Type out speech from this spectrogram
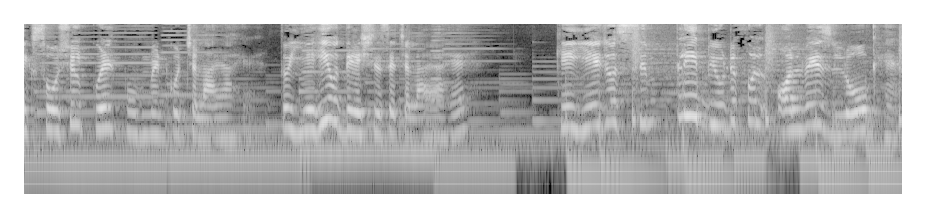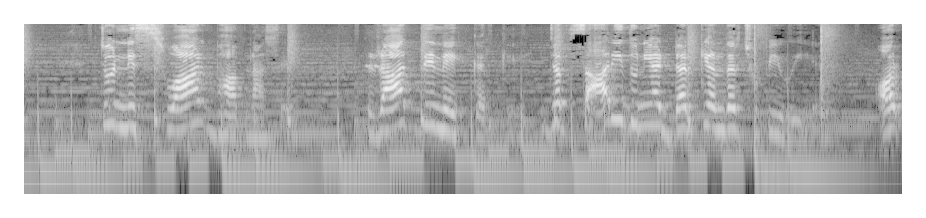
एक सोशल क्विल्ट मूवमेंट को चलाया है। तो यही उद्देश्य से चलाया है कि ये जो सिंपली ब्यूटीफुल ऑलवेज लोग हैं, जो निस्वार्थ भावना से रात दिन एक करके, जब सारी दुनिया डर के अंदर छुपी हुई है और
